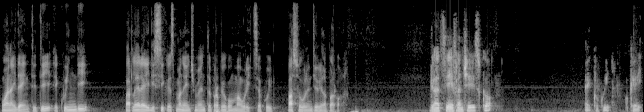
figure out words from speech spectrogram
One Identity e quindi parlerei di secret management proprio con Maurizio, a cui passo volentieri la parola. Grazie Francesco. Ecco qui, ok.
